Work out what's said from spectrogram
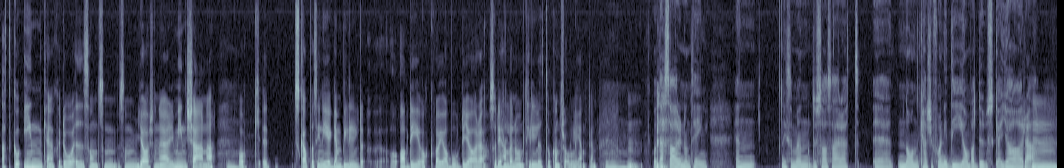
att gå in kanske då i sånt som, som jag känner är i min kärna mm. och eh, skapa sin egen bild av det och vad jag borde göra. Så det handlar nog om tillit och kontroll egentligen. Mm. Och där sa du någonting. En, liksom en, du sa så här att eh, någon kanske får en idé om vad du ska göra. Mm.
